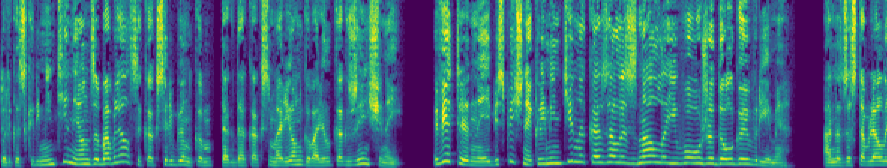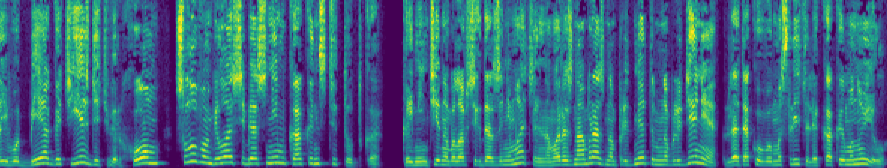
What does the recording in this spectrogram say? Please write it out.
Только с Крементиной он забавлялся, как с ребенком, тогда как с Марион говорил, как с женщиной. Ветреная и беспечная Клементина, казалось, знала его уже долгое время. Она заставляла его бегать, ездить верхом, словом, вела себя с ним как институтка. Клементина была всегда занимательным и разнообразным предметом наблюдения для такого мыслителя, как Эммануил.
